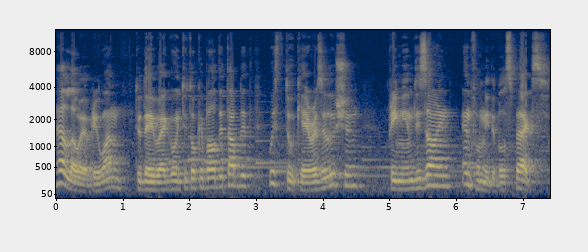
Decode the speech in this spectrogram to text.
Hello everyone! Today we are going to talk about the tablet with 2K resolution, premium design and formidable specs.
